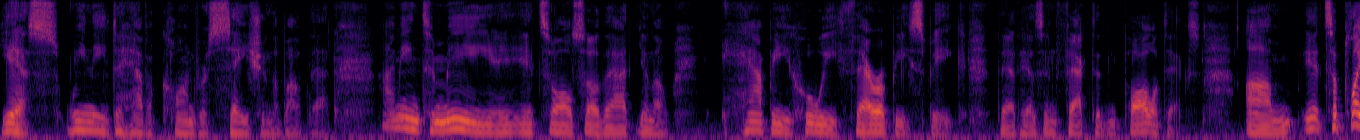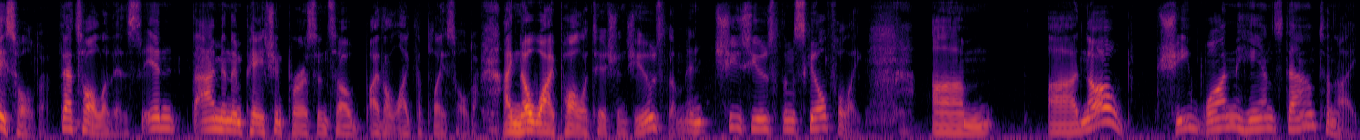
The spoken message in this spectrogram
yes, we need to have a conversation about that. I mean, to me, it's also that, you know, happy hooey therapy speak that has infected in politics. Um, it's a placeholder. That's all it is. I'm an impatient person, so I don't like the placeholder. I know why politicians use them, and she's used them skillfully. Um, uh, no, she won hands down tonight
